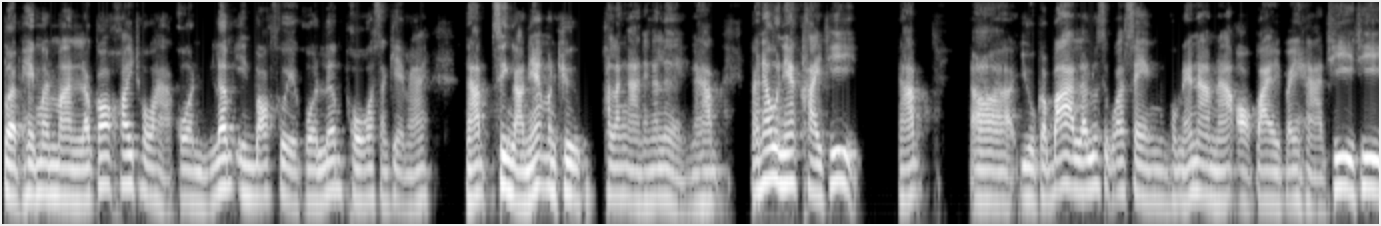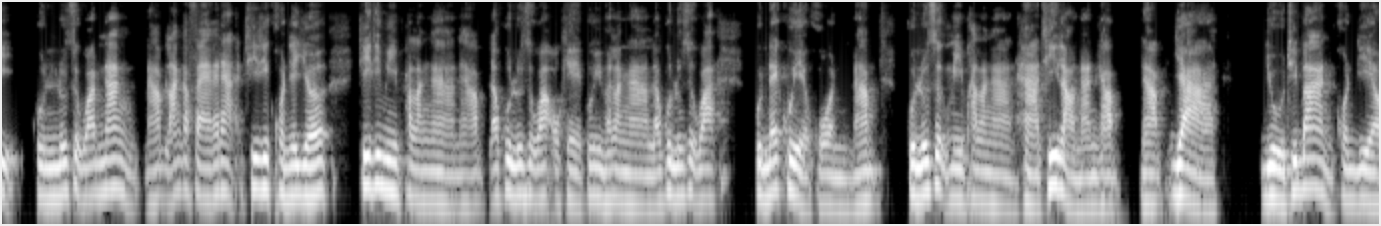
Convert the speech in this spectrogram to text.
เปิดเพลงมันๆ แล้วก็ค่อยโทรหาคน เริ่ม inbox คุยกับคน เริ่มโพสต์สังเกตไหมนะครับ สิ่งเหล่านี้มันคือพลังงานทั้งนั้นเลยนะครับงั้นถ้าวันนี้ใครที่นะครับอยู่กับบ้านแล้วรู้สึกว่าเซ็งผมแนะนำนะ ออกไปไปหาที่ที่ คุณรู้สึกว่านั่งนะครับร้านกาแฟก็ได้ที่ที่คนเยอะๆที่ที่มีพลังงานนะครับ แล้วคุณรู้สึกว่าโอเค คุณมีพลังงาน แล้วคุณรู้สึกว่าคุณได้คุยกับคนนะครับ คุณรู้สึกมีพลังงานหาที่เหล่านั้นครับนะครับ อย่าอยู่ที่บ้านคนเดียว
